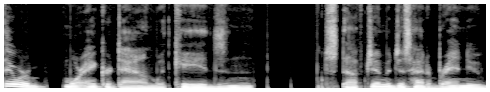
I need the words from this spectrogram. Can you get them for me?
they were, more anchored down with kids and stuff. Jim had just had a brand new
